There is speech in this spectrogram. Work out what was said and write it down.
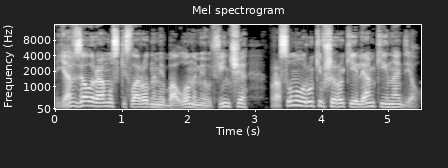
Я взял раму с кислородными баллонами у Финча, просунул руки в широкие лямки и надел.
